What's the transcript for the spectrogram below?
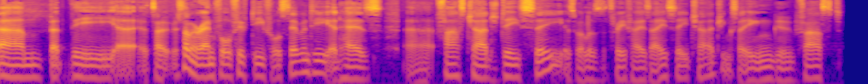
Um, but the uh, so somewhere around 450, 470. It has uh, fast charge DC as well as the three phase AC charging, so you can do fast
